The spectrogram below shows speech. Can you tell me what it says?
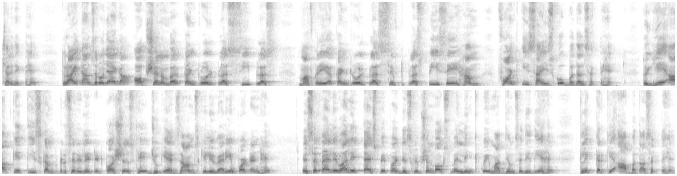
चलिए देखते हैं। तो राइट आंसर हो जाएगा option number control plus C plus माफ़ करिएगा control plus shift plus P से हम फॉन्ट की साइज़ को बदल सकते हैं। तो ये आपके 30 कंप्यूटर से रिलेटेड क्वेश्चंस थे, जो कि एग्ज़ाम्स के लिए वेरी इंपॉर्टेंट हैं। इससे पहले वाले टेस्ट पेपर डिस्क्रिप्शन बॉक्स में लिंक के माध्यम से दे दिए हैं। क्लिक करके आप बता सकते हैं।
